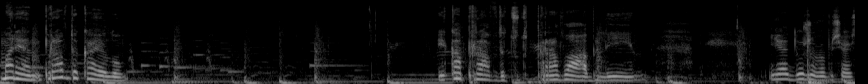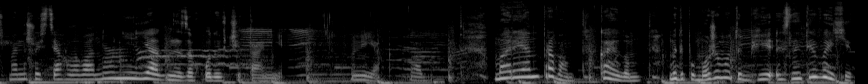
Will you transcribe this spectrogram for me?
Маріан, правда, Кайло? Яка правда тут права, блін? Я дуже вибачаюсь, в мене щось ця голова ну ніяк не заходить в читання. Ну ніяк, ладно. Маріан права. Кайло, ми допоможемо тобі знайти вихід.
